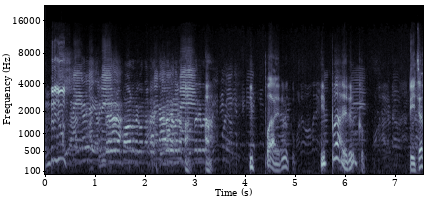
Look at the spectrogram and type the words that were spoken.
മുന്തിരി വെക്കും? വെക്കും? ടീച്ചർ.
